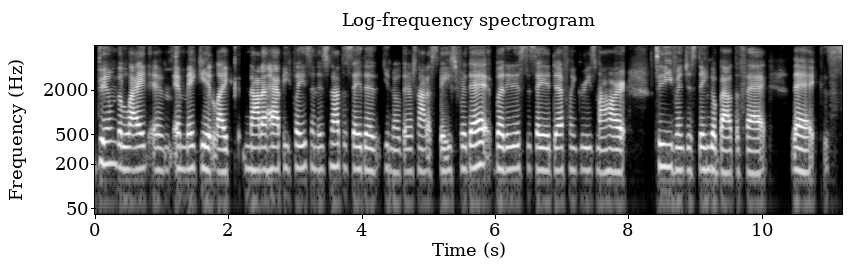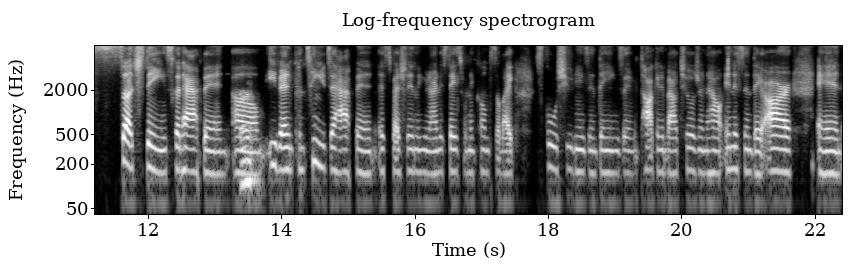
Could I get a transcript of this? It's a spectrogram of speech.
dim the light and and make it like not a happy place and it's not to say that you know there's not a space for that but it is to say it definitely grieves my heart to even just think about the fact that such things could happen um, right. even continue to happen especially in the united states when it comes to like school shootings and things and talking about children how innocent they are and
